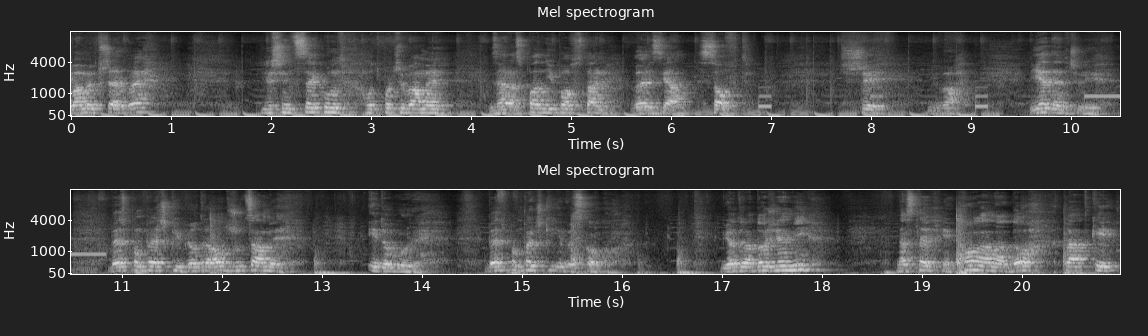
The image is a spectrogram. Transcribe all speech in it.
mamy przerwę. 10 sekund, odpoczywamy. Zaraz padnij, powstań. Wersja soft. 3, 2, 1, czyli bez pompeczki biodra odrzucamy i do góry. Bez pompeczki i wyskoku. Biodra do ziemi, następnie kolana do klatki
